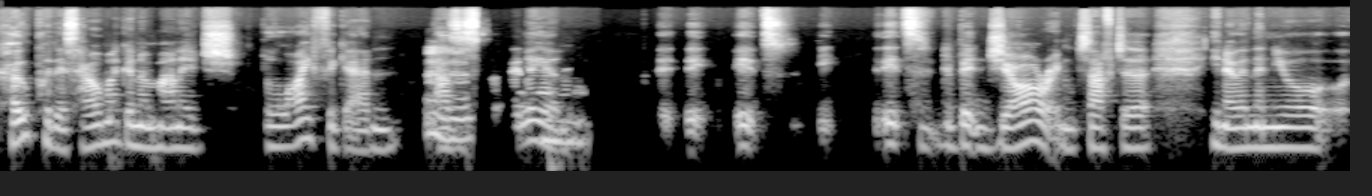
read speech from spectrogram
cope with this? How am I going to manage life again mm-hmm. as a civilian? Mm-hmm. It, it, it's it, it's a bit jarring to have to, you know, and then you're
